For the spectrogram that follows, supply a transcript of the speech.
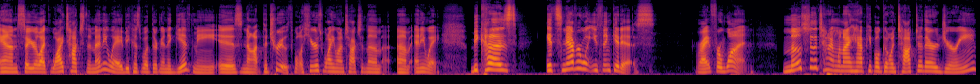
And so you're like, why talk to them anyway? Because what they're going to give me is not the truth. Well, here's why you want to talk to them um, anyway. Because it's never what you think it is, right? For one, most of the time when I have people go and talk to their jury,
